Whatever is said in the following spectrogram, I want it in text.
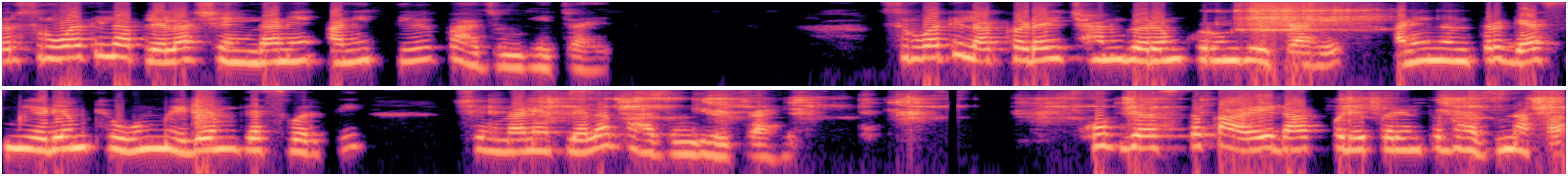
तर सुरुवातीला आपल्याला शेंगदाणे आणि तीळ भाजून घ्यायचे आहेत. सुरुवातीला कढई छान गरम करून घ्यायची आहे आणि नंतर गॅस मिडियम ठेवून मिडियम गॅसवरती शेंगदाणे आपल्याला भाजून घ्यायचे आहे खूप जास्त काळे डाग पडेपर्यंत भाजू नका.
